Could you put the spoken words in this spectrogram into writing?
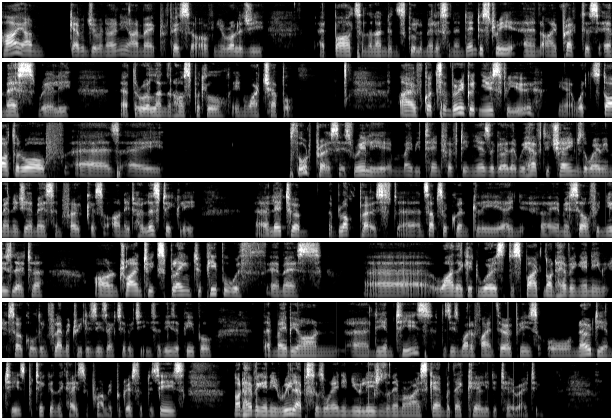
Hi, I'm Gavin Giovannoni. I'm a professor of neurology at Barts and the London School of Medicine and Dentistry, and I practice MS really at the Royal London Hospital in Whitechapel. I've got some very good news for you. You know, what started off as a thought process, really, maybe 10, 15 years ago, that we have to change the way we manage MS and focus on it holistically, uh, led to a, a blog post uh, and subsequently a, a Selfie newsletter on trying to explain to people with MS uh, why they get worse despite not having any so-called inflammatory disease activity. So these are people that may be on uh, DMTs, disease-modifying therapies, or no DMTs, particularly in the case of primary progressive disease, not having any relapses or any new lesions on MRI scan, but they're clearly deteriorating.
